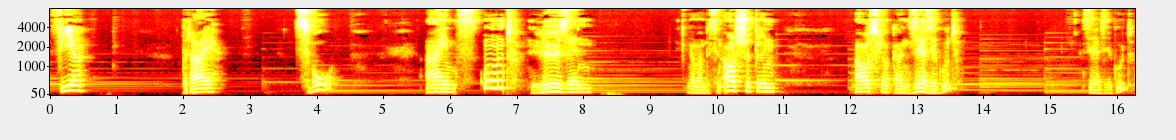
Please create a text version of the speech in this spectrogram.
vier, drei, zwei, eins und lösen. Nochmal ein bisschen ausschütteln, auslockern. Sehr, sehr gut. Sehr, sehr gut.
